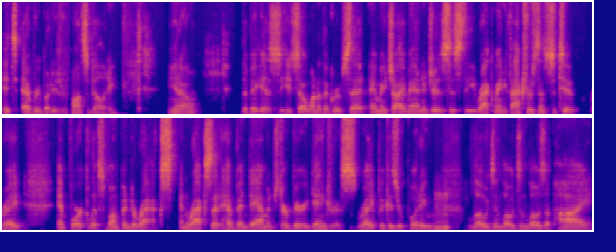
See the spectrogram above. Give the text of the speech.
it's everybody's responsibility you know? The biggest so one of the groups that mhi manages is the rack manufacturers institute right and forklifts bump into racks and racks that have been damaged are very dangerous right because you're putting mm-hmm. loads and loads and loads up high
